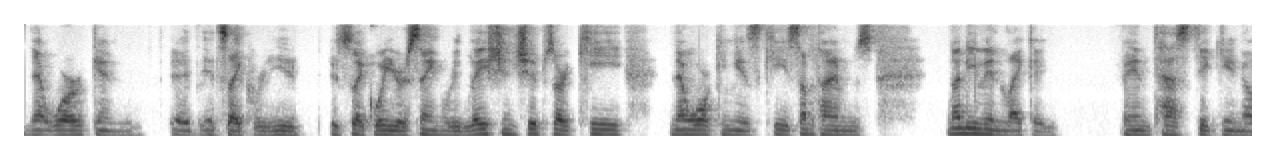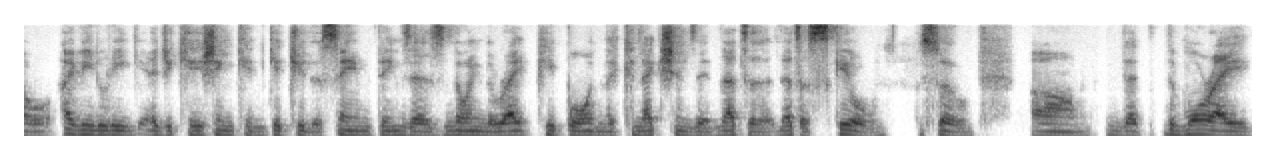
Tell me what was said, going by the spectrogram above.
network and it, it's like you it's like what you're saying relationships are key networking is key. Sometimes not even like a fantastic, you know, Ivy League education can get you the same things as knowing the right people and the connections. And that's a, that's a skill. So, um, that the more I,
